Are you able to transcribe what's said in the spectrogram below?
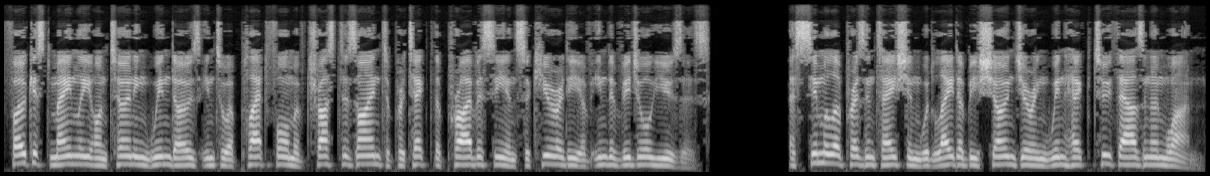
focused mainly on turning Windows into a platform of trust designed to protect the privacy and security of individual users. A similar presentation would later be shown during WinHEC 2001.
